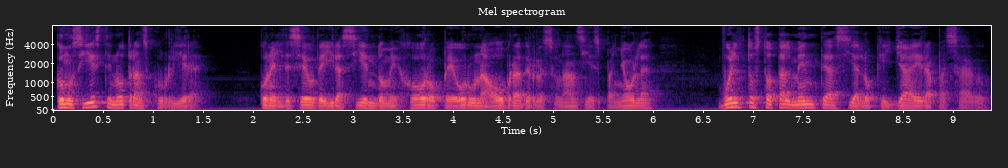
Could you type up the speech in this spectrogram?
como si éste no transcurriera, con el deseo de ir haciendo mejor o peor una obra de resonancia española, vueltos totalmente hacia lo que ya era pasado.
